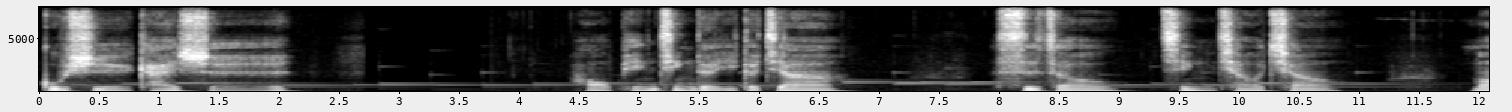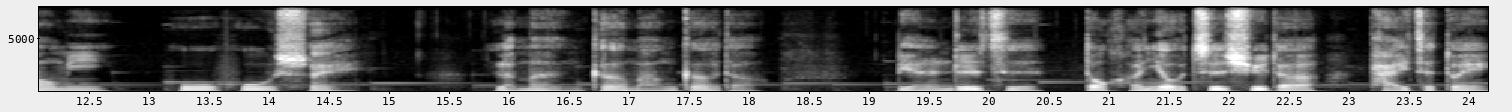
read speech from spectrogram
故事开始。好平静的一个家，四周静悄悄，猫咪呼呼睡，人们各忙各的，连日子都很有秩序的。排着队，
